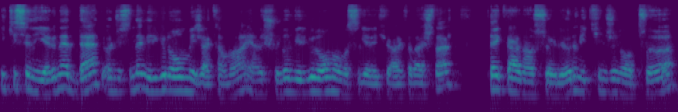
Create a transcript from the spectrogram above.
İkisinin yerine that, öncesinde virgül olmayacak ama. Yani şurada virgül olmaması gerekiyor arkadaşlar. Tekrardan söylüyorum ikinci notu.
